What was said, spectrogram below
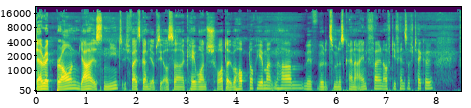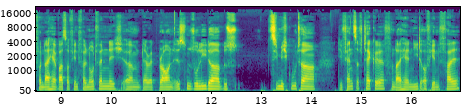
Derek Brown, ja, ist ein Need. Ich weiß gar nicht, ob sie außer K1 Shorter überhaupt noch jemanden haben. Mir würde zumindest keiner einfallen auf Defensive Tackle. Von daher war es auf jeden Fall notwendig. Ähm, Derek Brown ist ein solider bis ziemlich guter Defensive Tackle, von daher Need auf jeden Fall.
